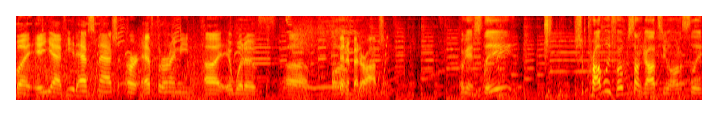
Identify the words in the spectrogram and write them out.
But it, yeah, if he had F smash or F thrown, I mean, uh, it would have uh, been a better option. Okay, so they should probably focus on Gahtzu, honestly.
